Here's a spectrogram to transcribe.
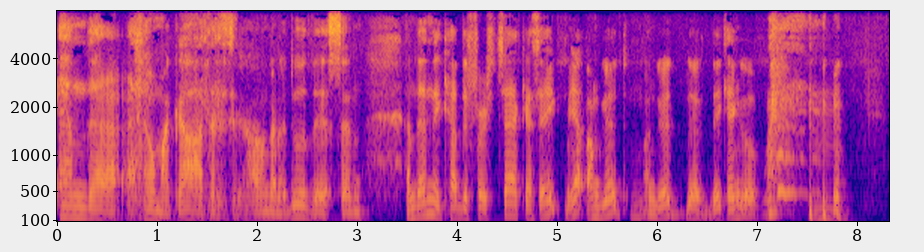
And uh, I said, oh my God, I'm gonna do this. And and then they cut the first check. I say, yeah, I'm good. I'm good. They, they can go.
